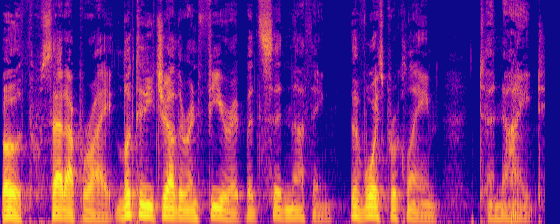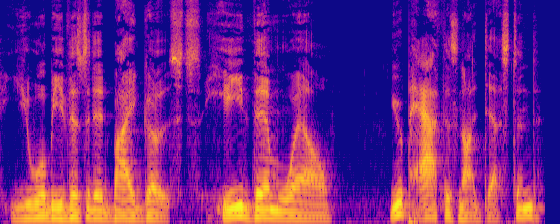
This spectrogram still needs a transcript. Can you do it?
Both sat upright, looked at each other in fear, but said nothing. The voice proclaimed, Tonight you will be visited by ghosts. Heed them well. Your path is not destined,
